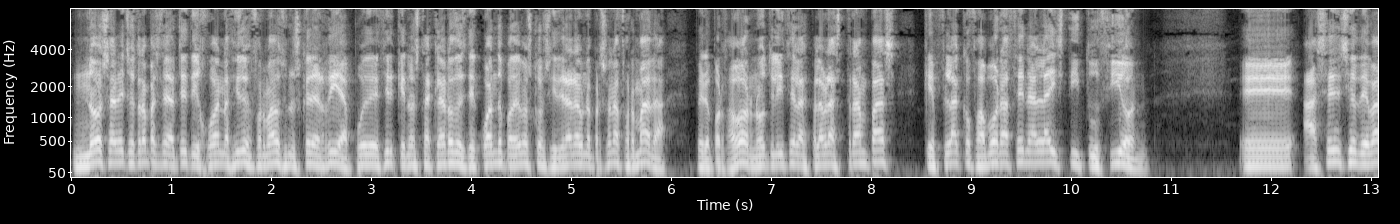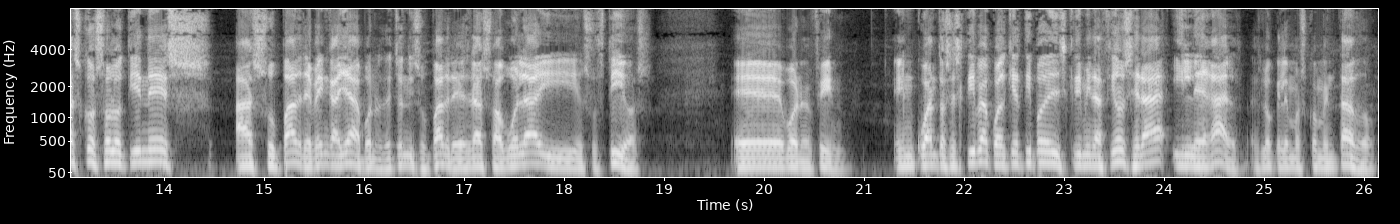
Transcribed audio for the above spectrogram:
No se han hecho trampas en el Atleti juegan nacidos y formados en Euskal Herria. Puede decir que no está claro desde cuándo podemos considerar a una persona formada. Pero por favor, no utilice las palabras trampas que flaco favor hacen a la institución. Eh, Asensio de Vasco solo tiene a su padre. Venga ya. Bueno, de hecho ni su padre, era su abuela y sus tíos. Eh, bueno, en fin. En cuanto se escriba cualquier tipo de discriminación será ilegal. Es lo que le hemos comentado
